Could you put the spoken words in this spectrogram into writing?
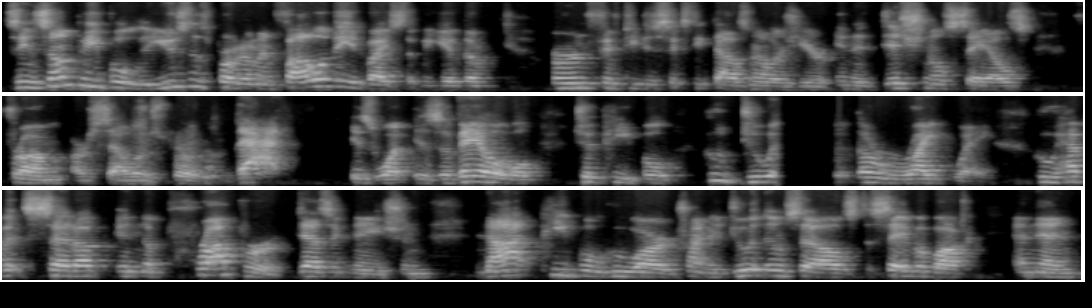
Seen some people that use this program and follow the advice that we give them earn fifty to $60,000 a year in additional sales from our sellers program. That is what is available to people who do it the right way, who have it set up in the proper designation, not people who are trying to do it themselves to save a buck and then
